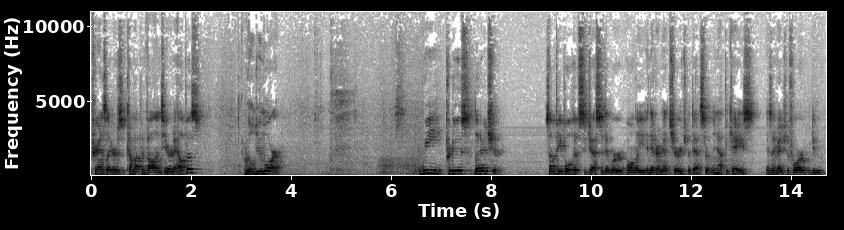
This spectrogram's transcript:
translators come up and volunteer to help us, we'll do more we produce literature. Some people have suggested that we're only an internet church, but that's certainly not the case. As I mentioned before, we do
